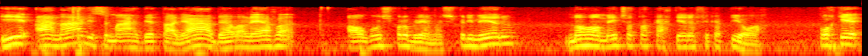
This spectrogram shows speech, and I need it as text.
E a análise mais detalhada, ela leva alguns problemas. Primeiro, normalmente a tua carteira fica pior. Porque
